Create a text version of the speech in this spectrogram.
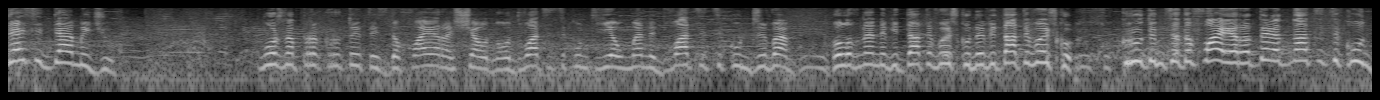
10 демеджу! Можна прокрутитись до фаєра ще одного. 20 секунд є у мене, 20 секунд живем. Головне не віддати вишку, не віддати вишку. Крутимося до фаєра, 19 секунд.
